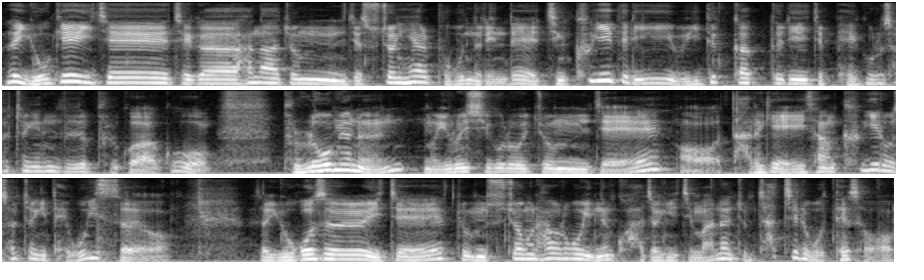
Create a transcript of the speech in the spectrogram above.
근데 요게 이제 제가 하나 좀 이제 수정해야 할 부분들인데 지금 크기들이 width 값들이 이제 100으로 설정했는데도 불구하고 불러오면은 뭐 이런 식으로 좀 이제 어 다르게 이상 크기로 설정이 되고 있어요. 그래서 요것을 이제 좀 수정을 하고 있는 과정이지만은 좀 찾지를 못해서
